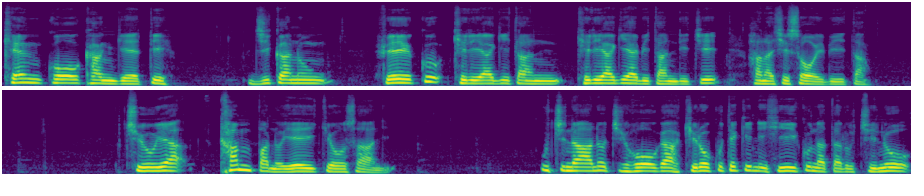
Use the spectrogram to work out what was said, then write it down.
健康歓迎て時間のフェイク切り上げたん切り上げやびたんりち話しそういびいたん。昼夜寒波の影響さにうちなあの地方が記録的に低くなたる地の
